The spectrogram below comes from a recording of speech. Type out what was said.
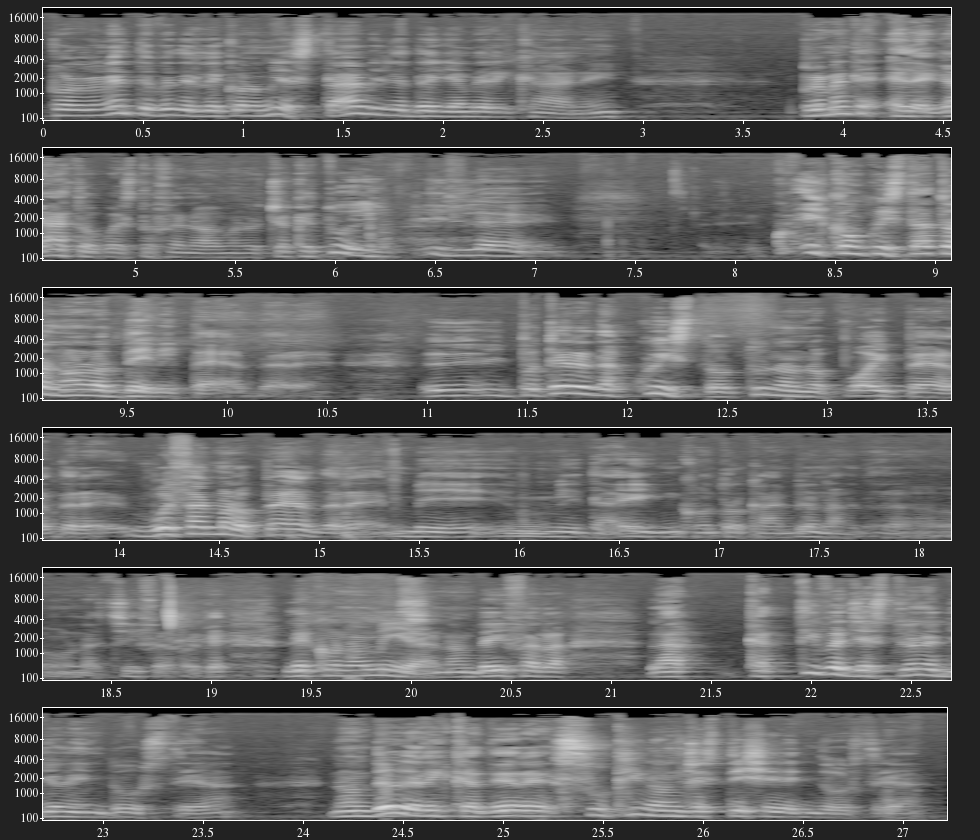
probabilmente vede l'economia stabile degli americani, probabilmente è legato a questo fenomeno, cioè che tu il, il, il conquistato non lo devi perdere. Il potere d'acquisto tu non lo puoi perdere, vuoi farmelo perdere, mi, mi dai in controcambio una, una, cifra, perché l'economia non devi fare la, la cattiva gestione di un'industria, non deve ricadere su chi non gestisce l'industria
